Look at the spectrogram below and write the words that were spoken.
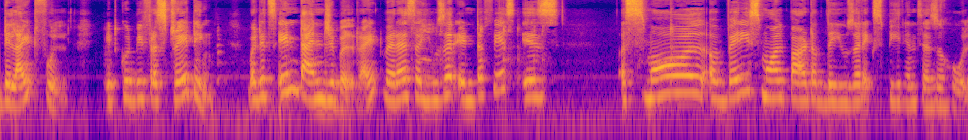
delightful, it could be frustrating, but it's intangible, right? Whereas a user interface is a small, a very small part of the user experience as a whole.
